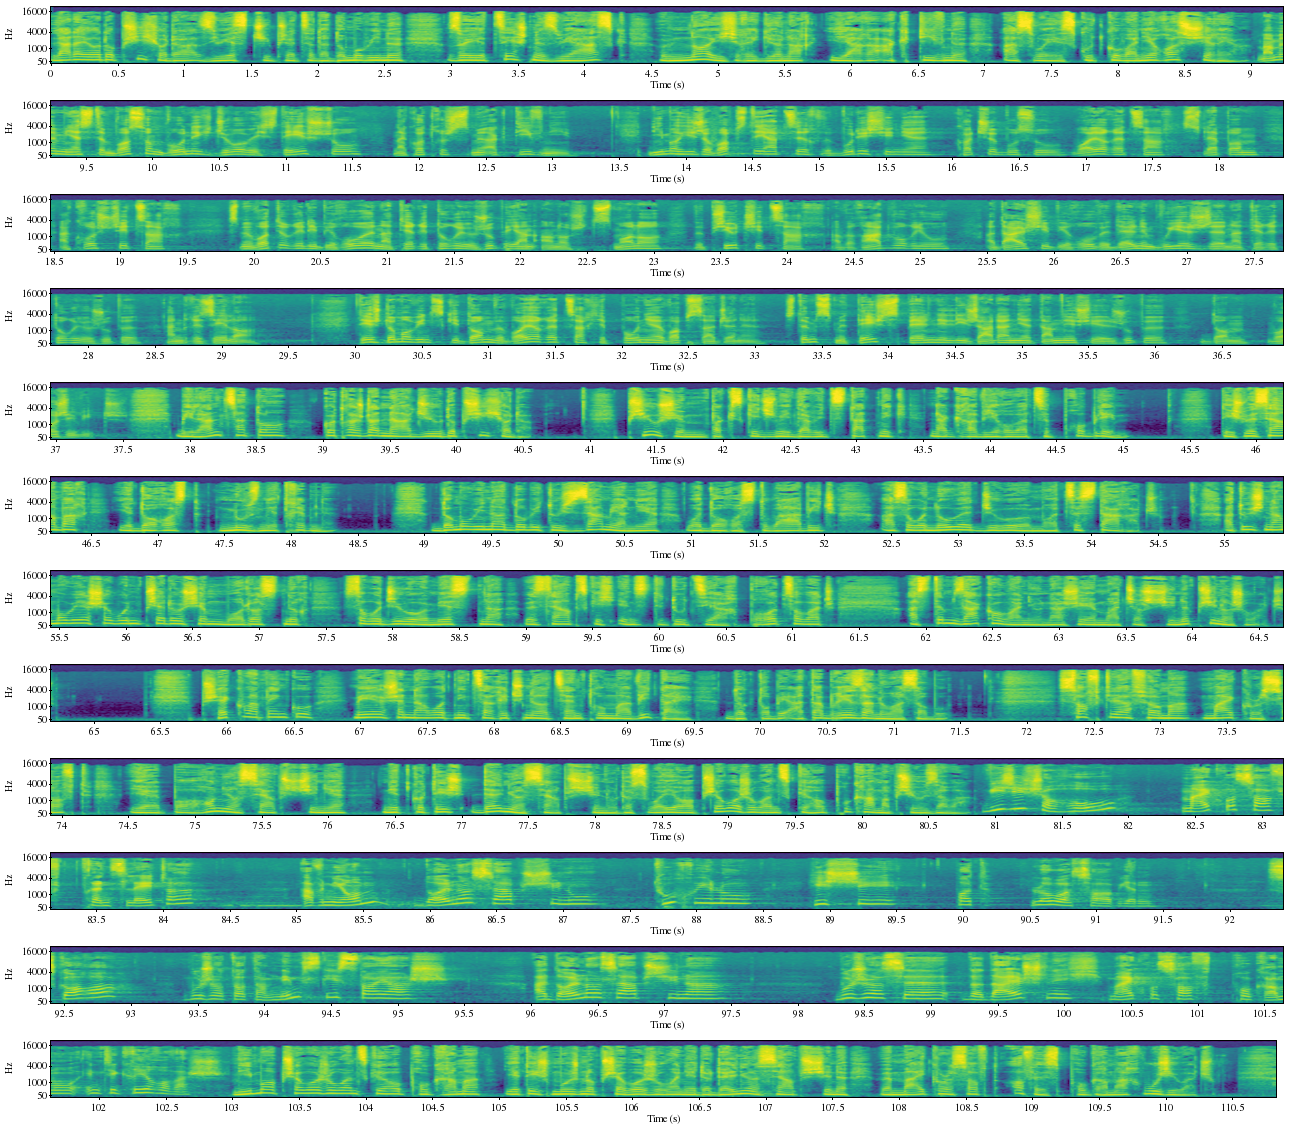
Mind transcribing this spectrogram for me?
Ladajo do przychoda zwiestči predseda domowiny, zo je cešny związk w mnohých regionach jara aktywny a swoje skutkowanie rozszerja. Mamy miestem 8 wolnych dziełowych stejszczów, na których sme aktywni. Nimo hižo w obstajacych w Budyszynie, Koczebusu, Wojorecach, Slepom a Kruszczycach sme otworili birowe na terytorium żupy Jan Arnošt Smoler w Pšiwčicach a w Radworju, a dalszy biro w Delnym Wujeździe na terytorium żupy Andrzej Seeler. Tež domovinski dom w Wojorecach je plnie obsadzeny. Z tym sme tež spełnili żadanie tamniejszej żupy dom Wożewicz. Bilanca to, kotraż da nadzieju do przychoda. Přiwšim pak skedź mi David Statnik nagrawirowacy problem. Tež w Serbach je dorost nuznie trebny. Domowina dobi tuż zamiernie o dorost wabić, a so o nowe dziełowe moce starać. A tuż namówiesze on przedewším młodostnych so o dziełowe miestna w serbskich instytucjach pracować, a z tym zakowaniu naszej macierszczyny przynoszować. Przekwapenku mieješe nawodnica Rycznego Centruma Witaj, dr Beata Brezanowa sobu. Softwarefirma Microsoft je po hornioserbszczynie nitko też delnioserbszczynu do swojego przełożowanskiego programa przyuzała. Widzisz ho Microsoft Translator, a w niom dolnoserbszczynu tuchilu hiszczy pod Lowosorbien. Skoro bužo to tam nimski stojaš, a dolnoserbščina bužo se do dalších Microsoft programów integrirować. Mimo przełożowanskiego programa je też można przełożowanie do delnioserbszczyny w Microsoft Office programach używać.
